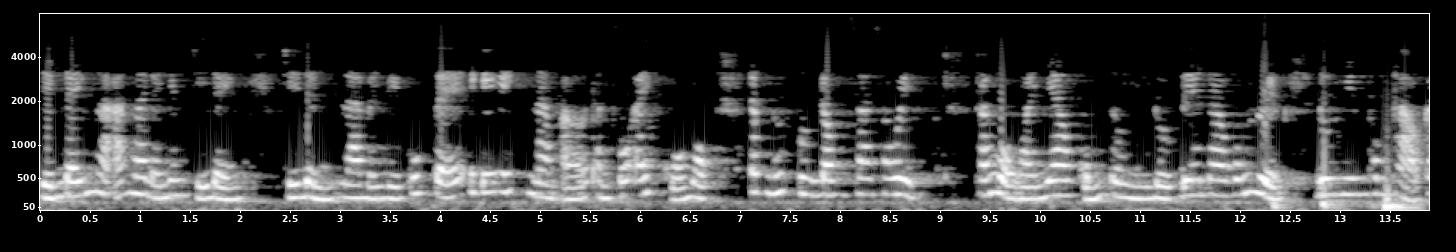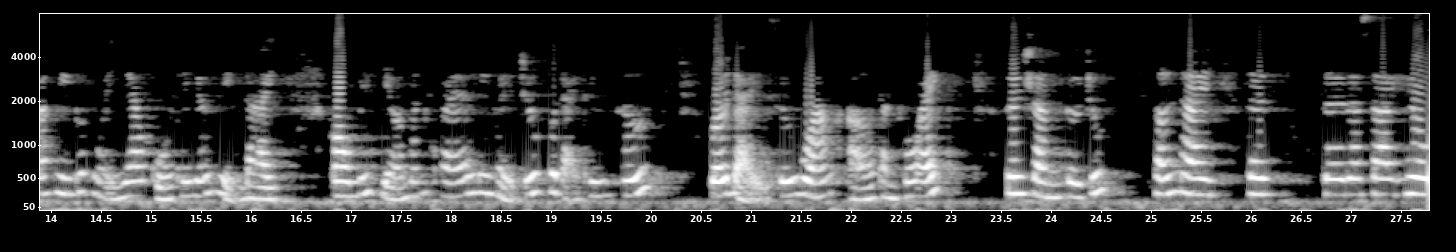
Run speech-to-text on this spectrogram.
Điểm đến mà ác ma đại nhân chỉ định chỉ định là bệnh viện quốc tế XXX nằm ở thành phố ấy của một đất nước phương Đông xa xôi. Cán bộ ngoại giao cũng từng được DNA huấn luyện, đương nhiên thông thạo các nghi thức ngoại giao của thế giới hiện đại, con biết dở mánh khóe liên hệ trước với đại thiên sứ, với đại sứ quán ở thành phố ấy. Tuy rằng từ trước tới nay, Teresa Hill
